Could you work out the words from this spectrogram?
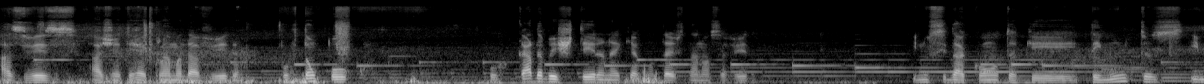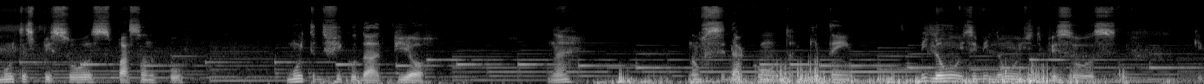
Às vezes a gente reclama da vida por tão pouco, por cada besteira né, que acontece na nossa vida. E não se dá conta que tem muitas e muitas pessoas passando por muita dificuldade, pior, né? Não se dá conta que tem milhões e milhões de pessoas que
